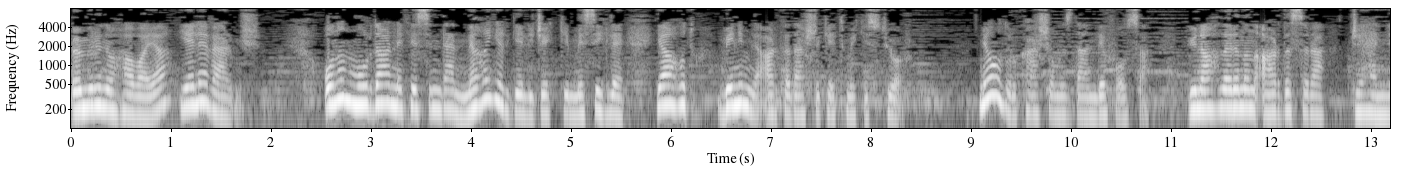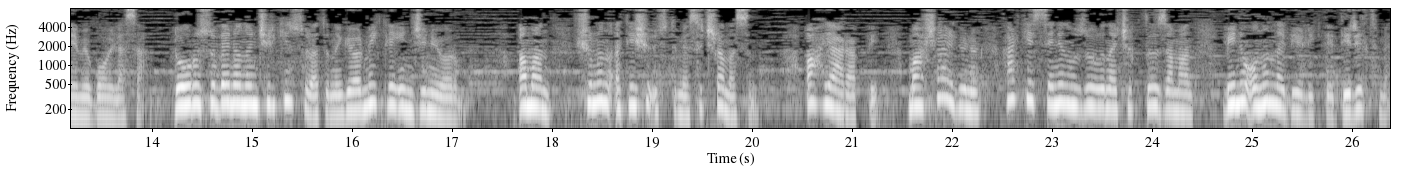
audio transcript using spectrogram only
ömrünü havaya, yele vermiş. Onun murdar nefesinden ne hayır gelecek ki Mesih'le yahut benimle arkadaşlık etmek istiyor. Ne olur karşımızdan defolsa, günahlarının ardı sıra cehennemi boylasa. Doğrusu ben onun çirkin suratını görmekle inciniyorum. Aman şunun ateşi üstüme sıçramasın. Ah ya Rabbi, mahşer günü herkes senin huzuruna çıktığı zaman beni onunla birlikte diriltme.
